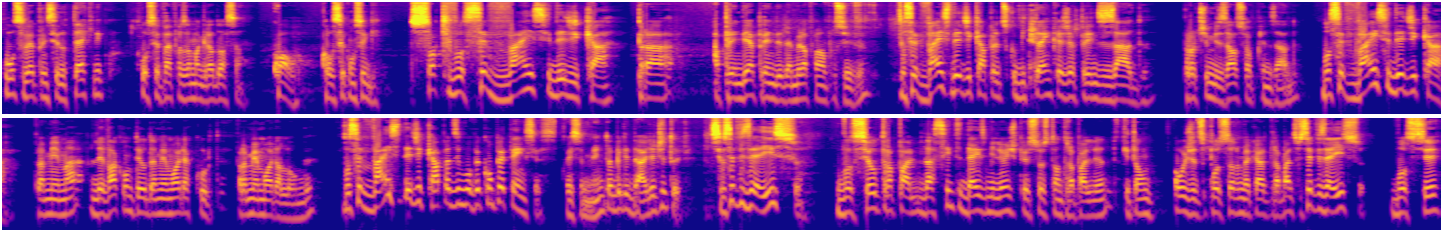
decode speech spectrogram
ou você vai para o ensino técnico, ou você vai fazer uma graduação. Qual? Qual você conseguir. Só que você vai se dedicar para aprender a aprender da melhor forma possível. Você vai se dedicar para descobrir técnicas de aprendizado, para otimizar o seu aprendizado. Você vai se dedicar para levar conteúdo da memória curta para memória longa. Você vai se dedicar para desenvolver competências, conhecimento, habilidade e atitude. Se você fizer isso, você ultrapassa das 110 milhões de pessoas que estão trabalhando, que estão hoje à disposição no mercado de trabalho. Se você fizer isso, você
